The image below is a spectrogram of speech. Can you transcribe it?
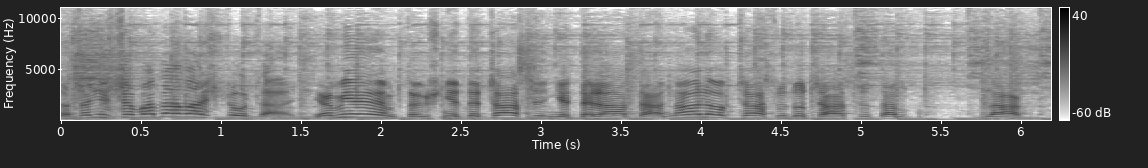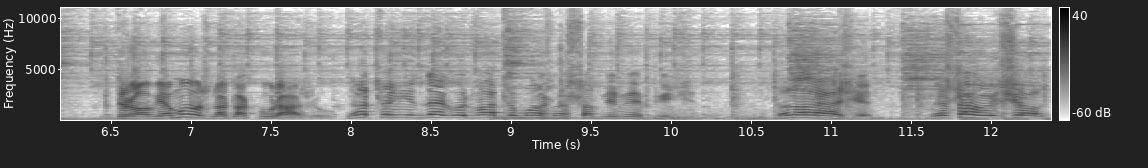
No to nie trzeba dawać tutaj. Ja wiem, to już nie te czasy, nie te lata, no ale od czasu do czasu tam dla zdrowia można, dla kurażu. No to jednego, dwa to można sobie wypić. To na razie. Wesołych świąt,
